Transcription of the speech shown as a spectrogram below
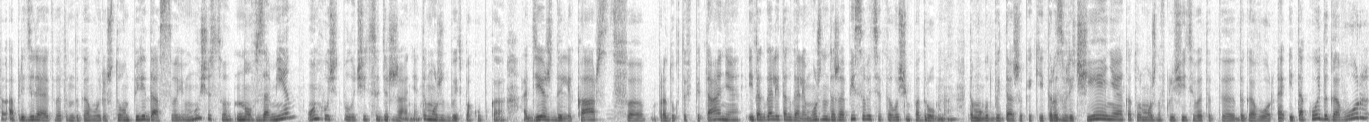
определяет в этом договоре, что он передаст свое имущество, но взамен он хочет получить содержание. Это может быть покупка одежды, лекарств, э, продуктов питания и так далее, и так далее. Можно даже описывать это очень подробно. Mm-hmm. Это могут быть даже какие-то развлечения, которые можно включить в этот э, договор. И такой договор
